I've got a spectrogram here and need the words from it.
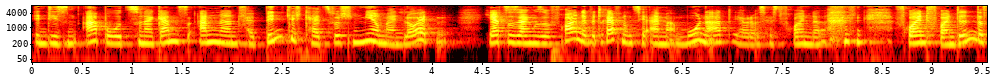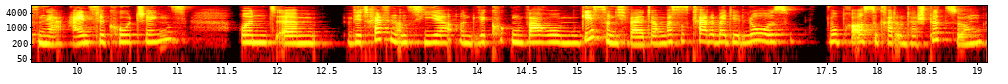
in diesem Abo zu einer ganz anderen Verbindlichkeit zwischen mir und meinen Leuten. Ja, zu sagen so, Freunde, wir treffen uns hier einmal im Monat, ja, oder was heißt Freunde? Freund, Freundin, das sind ja Einzelcoachings und ähm, wir treffen uns hier und wir gucken, warum gehst du nicht weiter und was ist gerade bei dir los? Wo brauchst du gerade Unterstützung?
